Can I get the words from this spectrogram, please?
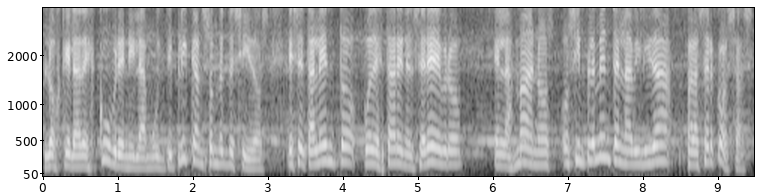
Los que la descubren y la multiplican son bendecidos. Ese talento puede estar en el cerebro, en las manos o simplemente en la habilidad para hacer cosas.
